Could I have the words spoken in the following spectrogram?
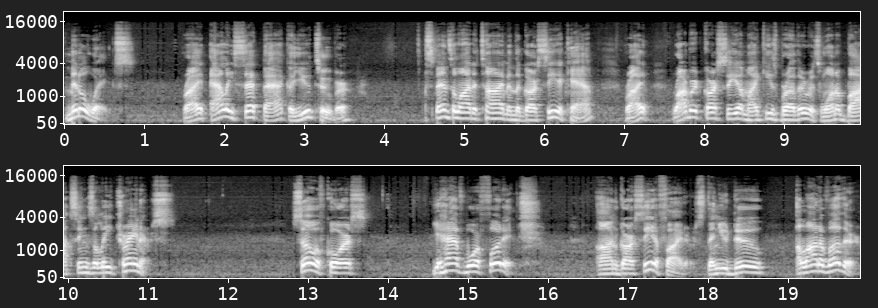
middleweights. Right? Ali Setback, a YouTuber, spends a lot of time in the Garcia camp, right? Robert Garcia, Mikey's brother, is one of boxing's elite trainers. So, of course, you have more footage on Garcia fighters than you do a lot of other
